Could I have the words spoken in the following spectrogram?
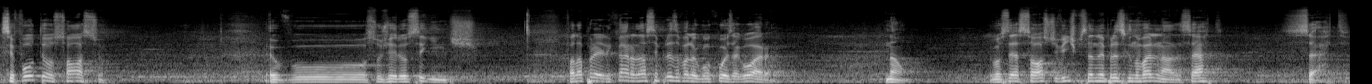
Se for o teu sócio, eu vou sugerir o seguinte: falar para ele, cara, nossa empresa vale alguma coisa agora? Não. Você é sócio de 20% de uma empresa que não vale nada, certo? Certo.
